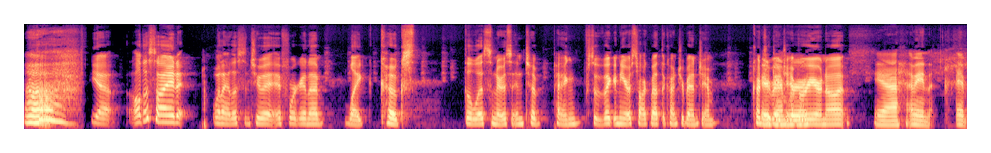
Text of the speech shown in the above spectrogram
Ugh. Yeah, I'll decide when I listen to it if we're gonna like coax the listeners into paying so they can hear us talk about the country band jam, country band Jamboree. jamboree or not. yeah, I mean, it,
